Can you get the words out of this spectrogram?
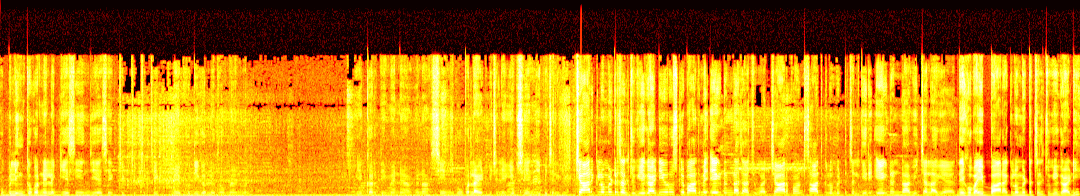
वो ब्लिंक तो करने लगी है सी ऐसे चिक चिक चिक चिक, मैं खुद ही कर लेता हूँ मैनुअल ये कर दी मैंने अब है ना सीएनजी पे, ऊपर लाइट भी चलेगी, अब सीएनजी पे चल गई। चार किलोमीटर चल चुकी है गाड़ी और उसके बाद में एक डंडा जा चुका है। चार पॉइंट सात किलोमीटर चल गई एक डंडा अभी चला गया है। देखो भाई, बारह किलोमीटर चल चुकी है गाड़ी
